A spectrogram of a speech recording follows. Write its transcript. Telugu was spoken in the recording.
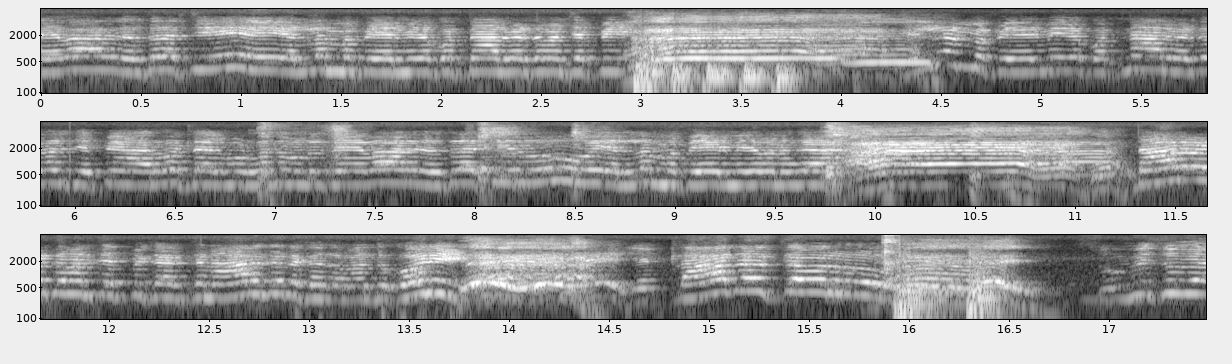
దేవాలయం వచ్చి ఎల్లమ్మ పేరు మీద కొట్టినాలు పెడతామని చెప్పి. ఎల్లమ్మ పేరు మీద కొట్టినాలు పెడతామని చెప్పి అరవై ఐదు మూడు గొంతలు దేవాలయం వచ్చారు ఎల్లమ్మ పేరు మీద ఉండగా కొత్తనాలు పెడతామని చెప్పి కక్కనాలు కదా కదా అందుకొని ఎట్లా తెస్తావు సువ్వి సువ్వి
